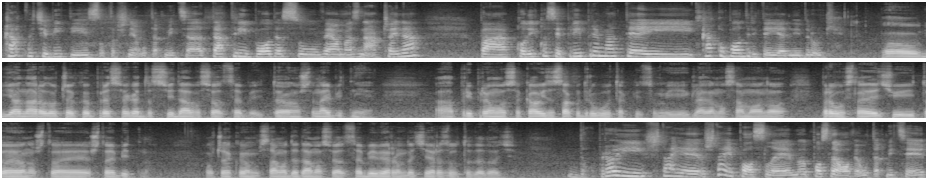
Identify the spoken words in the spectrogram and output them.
kakva će biti sutrašnja utakmica? Ta tri boda su veoma značajna, pa koliko se pripremate i kako bodrite jedni drugi? Pa, ja naravno očekujem pre svega da svi damo sve od sebe i to je ono što je najbitnije. A pripremamo se kao i za svaku drugu utakmicu, mi gledamo samo ono prvu sledeću i to je ono što je, što je bitno. Očekujem samo da damo sve od sebe i verujem da će rezultat da dođe. Dobro, i šta je, šta je posle, posle ove utakmice?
